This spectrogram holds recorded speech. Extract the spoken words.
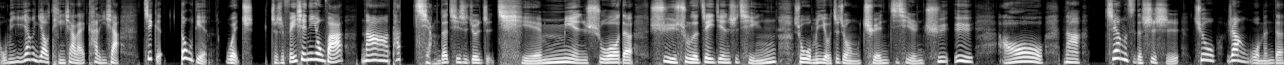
我们一样要停下来看一下这个逗点 which，这是非限定用法。那它讲的其实就是指前面说的叙述的这件事情，说我们有这种全机器人区域。哦，那这样子的事实，就让我们的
